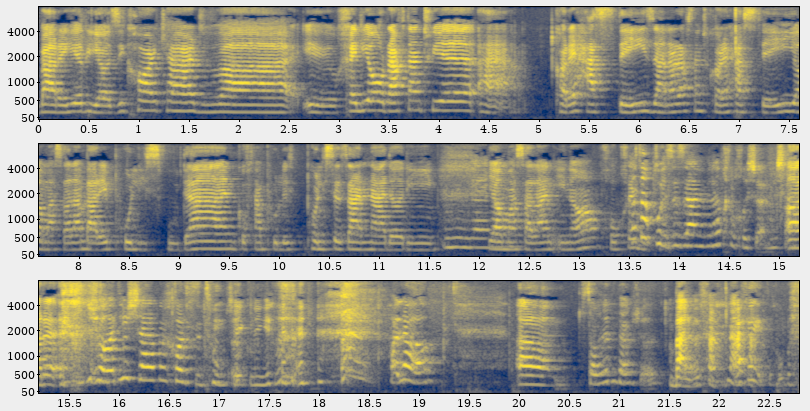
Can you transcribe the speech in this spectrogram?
برای ریاضی کار کرد و خیلی ها رفتن توی کار هسته ای زنا رفتن تو کار هسته ای یا مثلا برای پلیس بودن گفتن پلیس, پلیس زن نداریم یا مثلا اینا. خب خیلی مثلا پویز زن می‌بینم خیلی خوشحال میشم آره. شادی و شرف خاصتون شکل می‌گیره. حالا صحبت میدم شد. بله بفهم. نه خیلی خوب.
